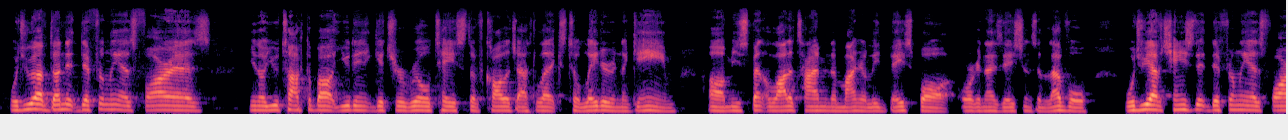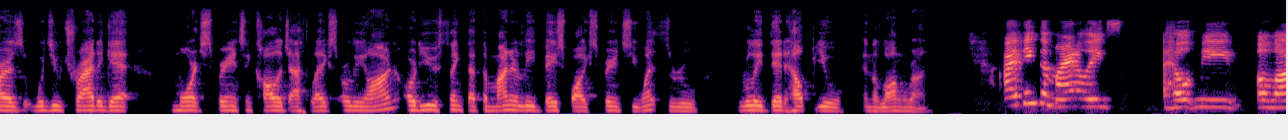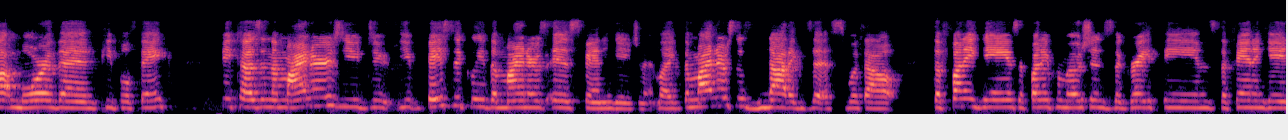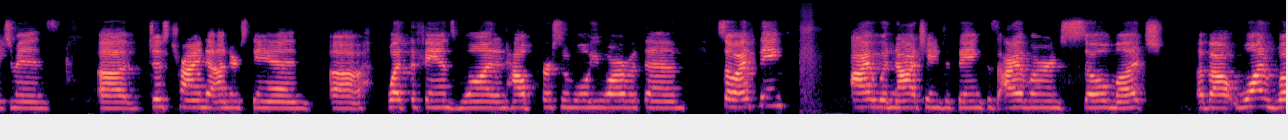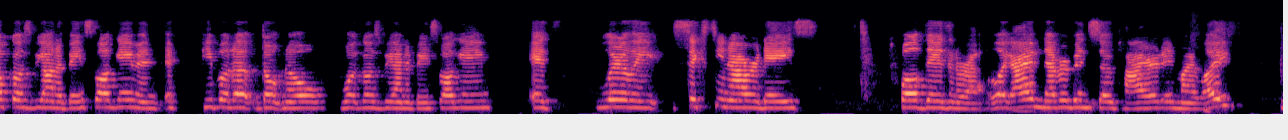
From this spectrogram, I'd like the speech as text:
Would you have done it differently as far as you know? You talked about you didn't get your real taste of college athletics till later in the game. Um, you spent a lot of time in the minor league baseball organizations and level. Would you have changed it differently as far as would you try to get more experience in college athletics early on, or do you think that the minor league baseball experience you went through really did help you in the long run? I think the minor leagues helped me a lot more than people think because in the minors you do you basically the minors is fan engagement. Like the minors does not exist without the funny games, the funny promotions, the great themes, the fan engagements, uh, just trying to understand uh, what the fans want and how personable you are with them. So I think I would not change a thing because I learned so much about one what goes beyond a baseball game and if people don't, know what goes beyond a baseball game it's literally 16 hour days 12 days in a row like i've never been so tired in my life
